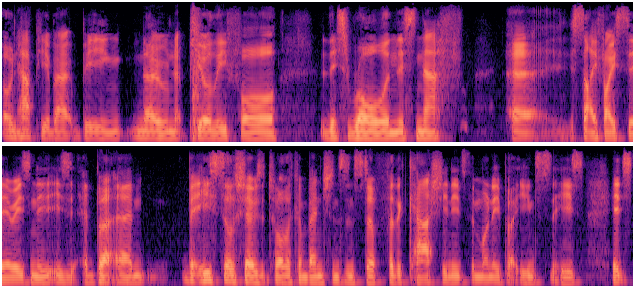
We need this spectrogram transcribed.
unhappy about being known purely for this role in this naff uh, sci-fi series, and he- he's but um, but he still shows it to all the conventions and stuff for the cash. He needs the money, but he's he's it's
